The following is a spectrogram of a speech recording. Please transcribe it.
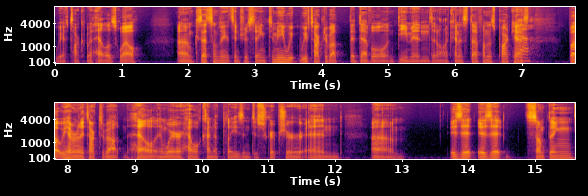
We have to talk about hell as well, because that's something that's interesting to me. We we've talked about the devil and demons and all that kind of stuff on this podcast, Yeah. but we haven't really talked about hell and where hell kind of plays into scripture. And um, is it is it something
